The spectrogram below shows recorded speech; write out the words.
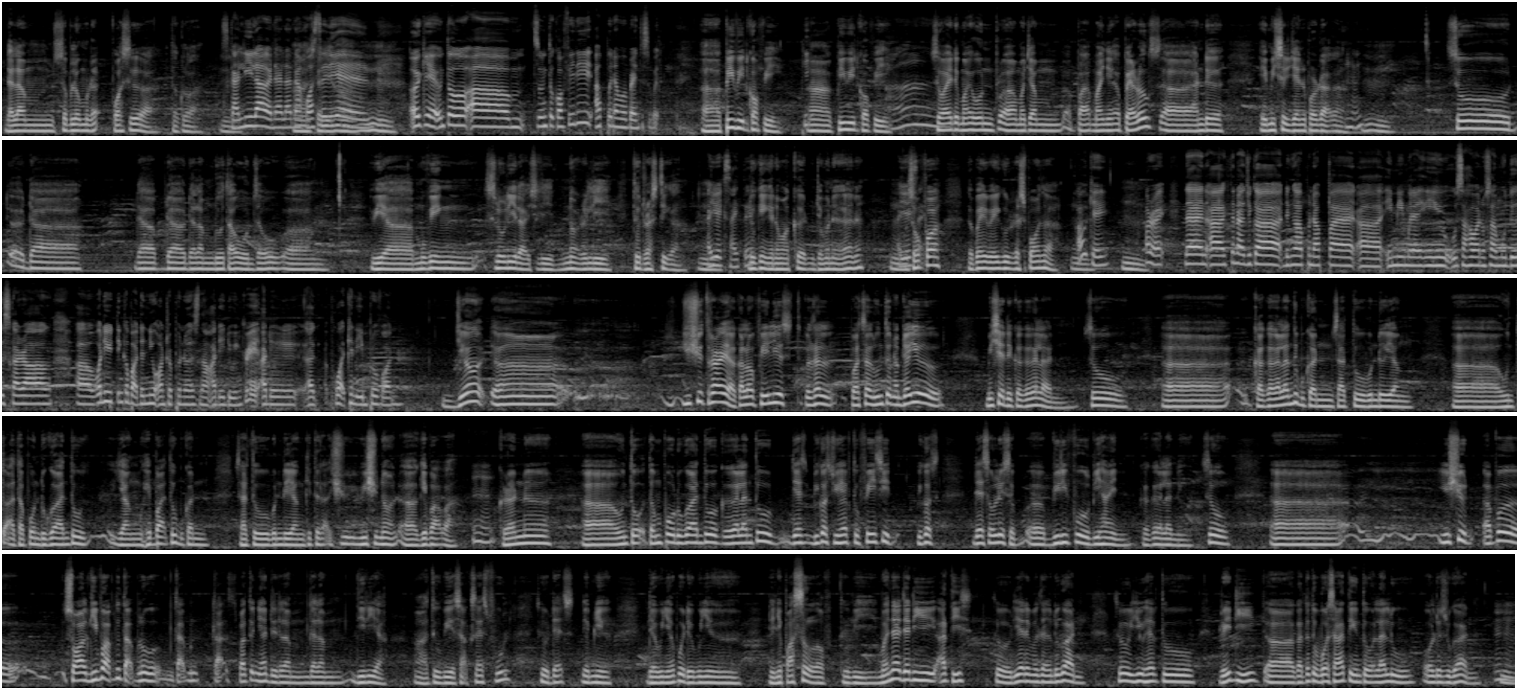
dalam sebelum puasa lah kita keluar. Sekali lah dalam nak Ah, puasa ni sekali, kan. ah, hmm. Okay, untuk um, so untuk kopi ni apa nama brand tersebut? Uh, Peaweed Coffee. Pe- Uh, Peaweed Coffee. Ah. So I ada my own uh, macam apa my apparels uh, under Emission General Product lah. Mm-hmm. Mm-hmm. So uh, dah dah dah dalam 2 tahun so um, we are moving slowly lah actually not really too drastic lah. Mm. Are you excited? Looking at the market macam mana kan eh? Mm. Are you So far a very very good response lah. Mm. Okay. Mm. Alright. Dan uh, kita nak juga dengar pendapat uh, Amy mengenai usahawan-usahawan muda sekarang. Uh, what do you think about the new entrepreneurs now? Are they doing great? Are they, uh, what can they improve on? Dia uh, You should try lah Kalau failures Pasal Pasal untuk nak berjaya Mesti ada kegagalan So uh, Kegagalan tu bukan Satu benda yang uh, Untuk Ataupun dugaan tu Yang hebat tu bukan Satu benda yang kita tak should, We should not uh, give up lah. Mm. kerana uh, untuk tempuh dugaan tu kegagalan tu because you have to face it because there's always a, a beautiful behind kegagalan tu so uh, you should apa soal give up tu tak perlu tak tak sepatutnya ada dalam dalam diri lah. Uh, to be successful. So that's dia punya dia punya apa dia punya dia punya puzzle of to be mana jadi artis so dia ada macam dugaan so you have to ready uh, kata tu buat hati untuk lalu all those dugaan mm-hmm. hmm.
